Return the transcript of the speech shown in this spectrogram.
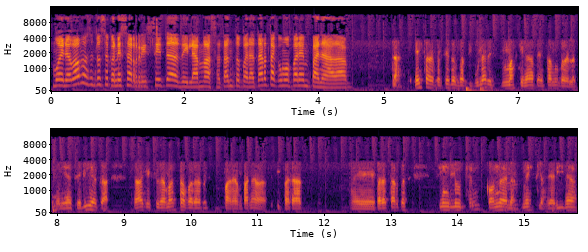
Bueno, vamos entonces con esa receta de la masa, tanto para tarta como para empanada. Ta, Esta receta en particular es más que nada pensando para la comunidad celíaca, ¿sabes? que es una masa para, para empanadas y para, eh, para tartas sin gluten, con una de las mezclas de harina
